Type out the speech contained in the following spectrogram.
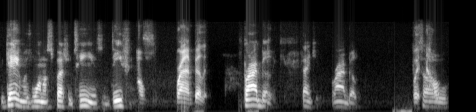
The game was won on special teams and defense. Oh. Brian Billick. Brian Billick, thank you, Brian Billick. But so hold-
